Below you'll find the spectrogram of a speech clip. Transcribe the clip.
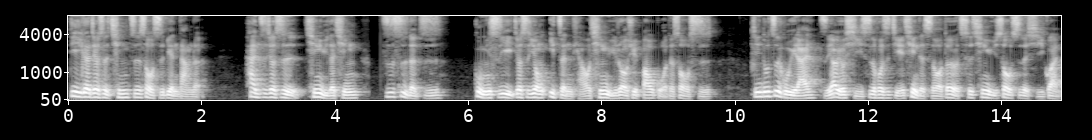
第一个就是青汁寿司便当了，汉字就是青鱼的青，芝士的芝，顾名思义就是用一整条青鱼肉去包裹的寿司。京都自古以来，只要有喜事或是节庆的时候，都有吃青鱼寿司的习惯。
